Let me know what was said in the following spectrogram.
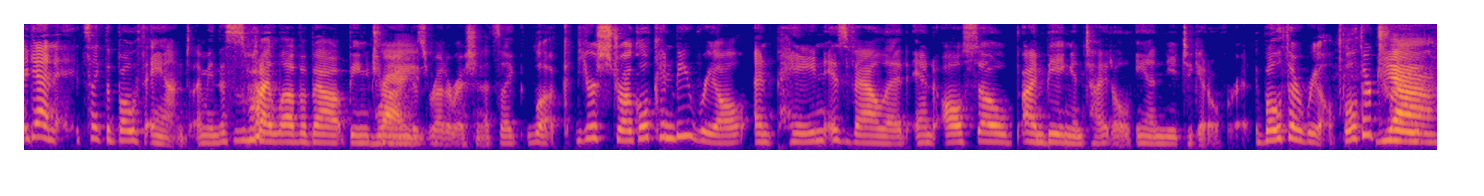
again, it's like the both and. I mean, this is what I love about being trained Right. as a rhetorician. It's like, look, your struggle can be real and pain is valid. And also, I'm being entitled and need to get over it. Both are real, both are true. Yeah.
